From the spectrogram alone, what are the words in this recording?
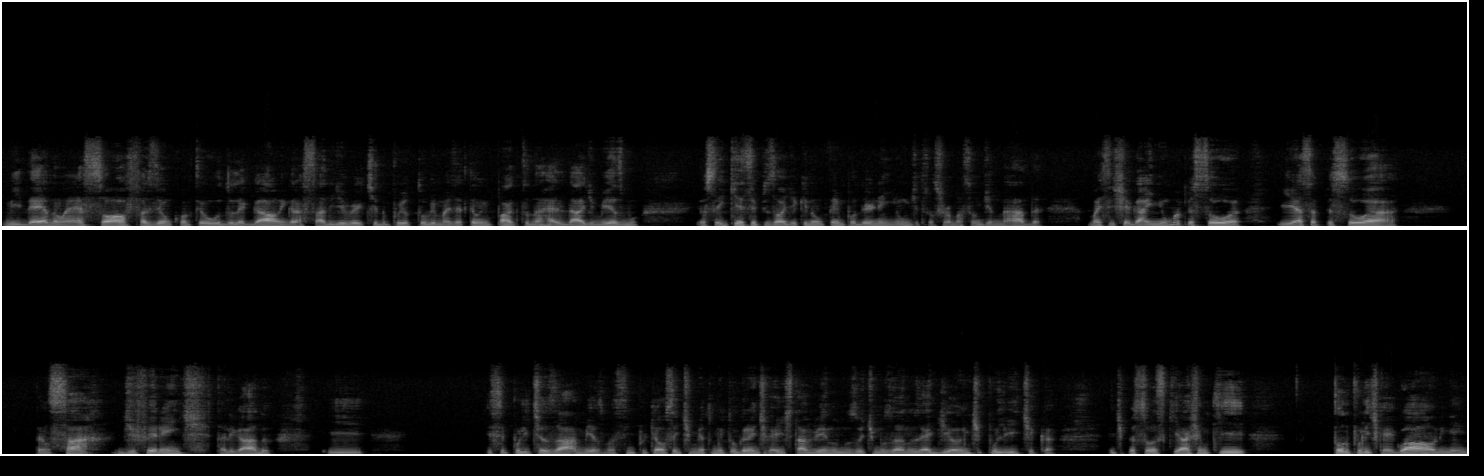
minha ideia não é só fazer um conteúdo legal, engraçado e divertido para o YouTube, mas é ter um impacto na realidade mesmo. Eu sei que esse episódio aqui não tem poder nenhum de transformação de nada, mas se chegar em uma pessoa e essa pessoa pensar diferente, tá ligado? E, e se politizar mesmo, assim, porque é um sentimento muito grande que a gente está vendo nos últimos anos, é de antipolítica, e de pessoas que acham que todo político é igual, ninguém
